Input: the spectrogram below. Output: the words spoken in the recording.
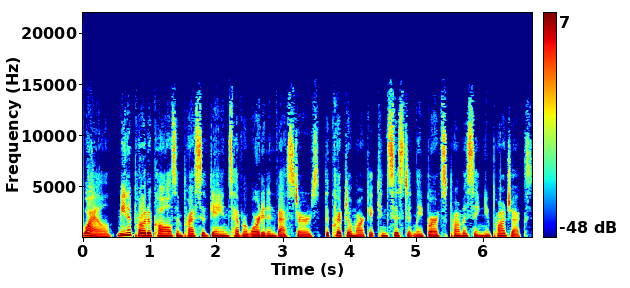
While Mina Protocol's impressive gains have rewarded investors, the crypto market consistently births promising new projects.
